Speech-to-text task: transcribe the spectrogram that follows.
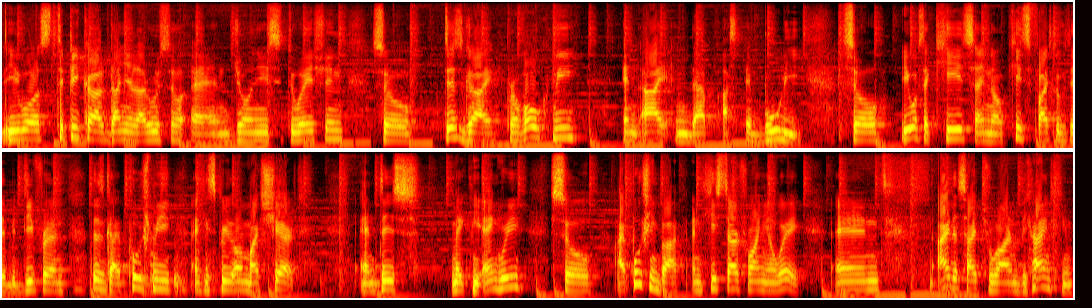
It was typical Daniel LaRusso and Johnny situation so this guy provoked me and I end up as a bully. So it was a kids, I know kids fights looked a bit different. This guy pushed me and he spit on my shirt and this made me angry so I push him back and he starts running away. And I decide to run behind him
